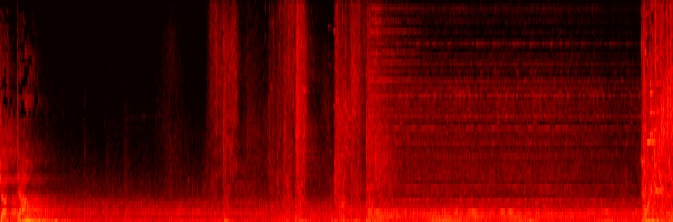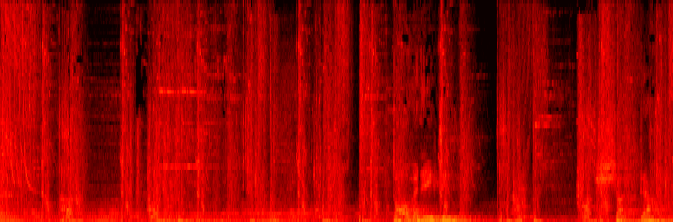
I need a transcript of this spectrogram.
Shut down. Dominating. Shut down.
